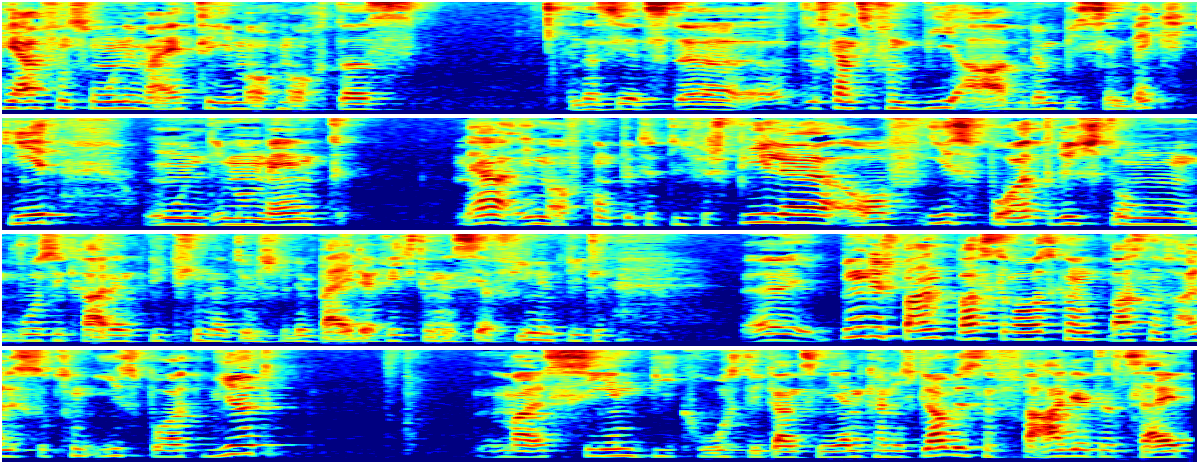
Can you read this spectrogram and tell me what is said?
Herr von Sony meinte eben auch noch, dass dass jetzt äh, das Ganze von VR wieder ein bisschen weggeht und im Moment ja, eben auf kompetitive Spiele, auf E-Sport-Richtung, wo sie gerade entwickeln, natürlich wird in beide Richtungen sehr viel entwickelt. Äh, bin gespannt, was daraus kommt, was noch alles so zum E-Sport wird. Mal sehen, wie groß die ganzen werden können. Ich glaube, es ist eine Frage der Zeit.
